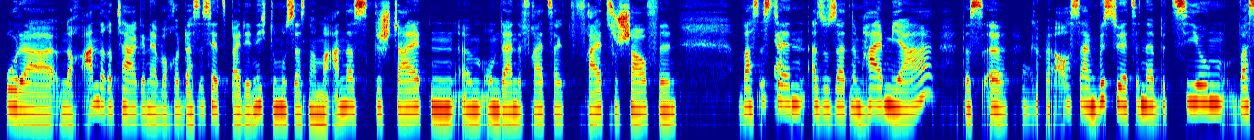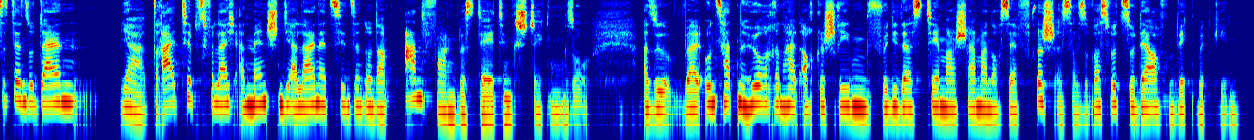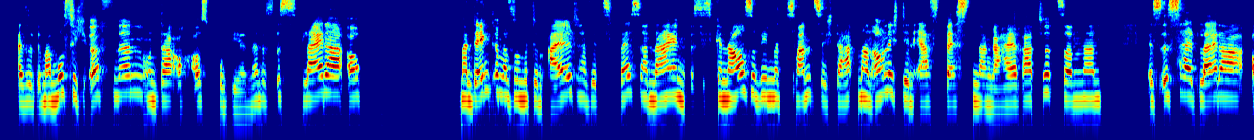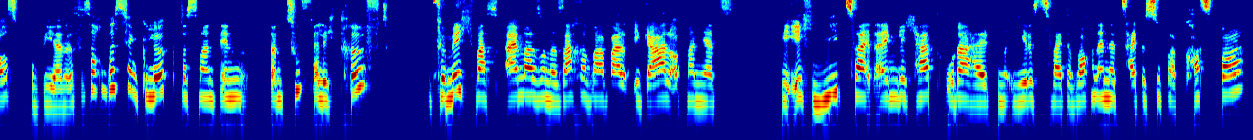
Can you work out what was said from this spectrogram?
oder noch andere Tage in der Woche. Das ist jetzt bei dir nicht. Du musst das nochmal anders gestalten, ähm, um deine Freizeit frei zu schaufeln. Was ist ja. denn, also seit einem halben Jahr, das äh, können wir auch sagen, bist du jetzt in der Beziehung? Was ist denn so dein ja, drei Tipps vielleicht an Menschen, die alleinerziehend sind und am Anfang des Datings stecken, so. Also, weil uns hat eine Hörerin halt auch geschrieben, für die das Thema scheinbar noch sehr frisch ist. Also, was würdest du der auf dem Weg mitgeben? Also, man muss sich öffnen und da auch ausprobieren. Ne? Das ist leider auch, man denkt immer so, mit dem Alter wird's besser. Nein, es ist genauso wie mit 20. Da hat man auch nicht den Erstbesten dann geheiratet, sondern es ist halt leider ausprobieren. Es ist auch ein bisschen Glück, dass man den dann zufällig trifft für mich, was einmal so eine Sache war, weil egal, ob man jetzt wie ich nie Zeit eigentlich hat oder halt jedes zweite Wochenende, Zeit ist super kostbar.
